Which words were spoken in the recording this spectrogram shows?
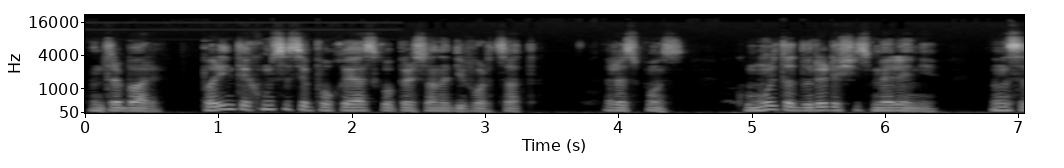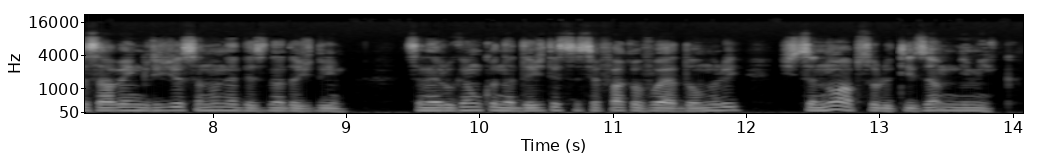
Întrebare. Părinte, cum să se pocăiască o persoană divorțată? Răspuns. Cu multă durere și smerenie, însă să avem grijă să nu ne deznădăjduim, să ne rugăm cu nădejde să se facă voia Domnului și să nu absolutizăm nimic.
